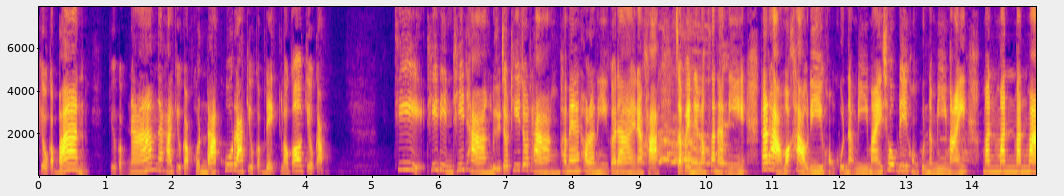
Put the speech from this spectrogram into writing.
เกี่ยวกับบ้าน กี่ยวกับน้ำนะคะ เกี่ยวกับคนรักคู่รักเกี่ยวกับเด็ก แล้วก็เกี่ยวกับที่ที่ดินที่ทางหรือเจ้าที่เจ้าทางพระแม่ธรณีก็ได้นะคะ จะเป็นในลักษณะนี้ ถ้าถามว่าข่าวดีของคุณนะมีไหมโชคดีของคุณนะมีไหมมันมันมันมา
